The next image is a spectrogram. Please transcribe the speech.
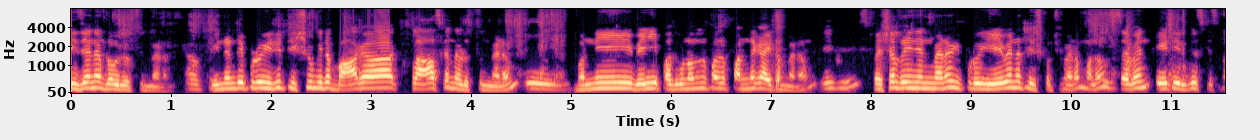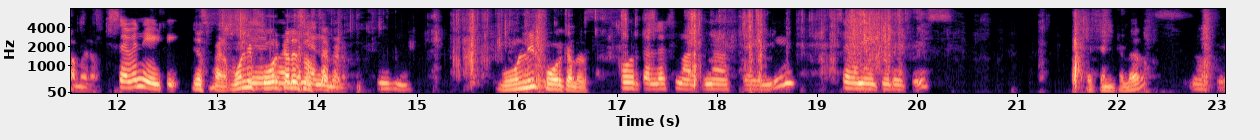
డిజైనర్ బ్లౌజ్ వస్తుంది మేడం. ఏంటంటే ఇప్పుడు ఇది టిష్యూ మీద బాగా క్లాస్గా నడుస్తుంది మేడం. ఇవన్నీ వెయ్యి పదకొండు వందల పండగ ఐటమ్ మేడం. స్పెషల్ రేంజ్ అండి మేడం? ఇప్పుడు ఏవైనా తీసుకోవచ్చు మేడం. మనం సెవెన్ ఎయిటీ రూపీస్ ఇస్తాం madam. Seven eighty. Yes madam only four colours వస్తాయి madam. Only four colours four colours మాత్రమే వస్తాయండి. Seven eighty rupees second colour okay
